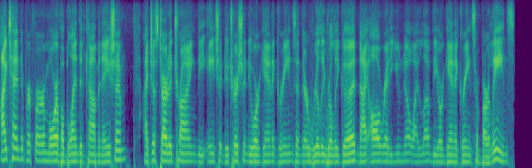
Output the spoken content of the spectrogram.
I tend to prefer more of a blended combination. I just started trying the Ancient Nutrition new organic greens, and they're really, really good. And I already, you know, I love the organic greens from Barlean's.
